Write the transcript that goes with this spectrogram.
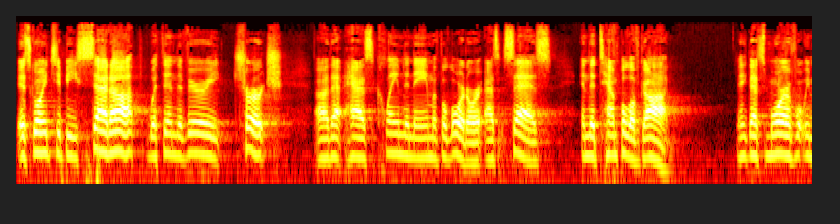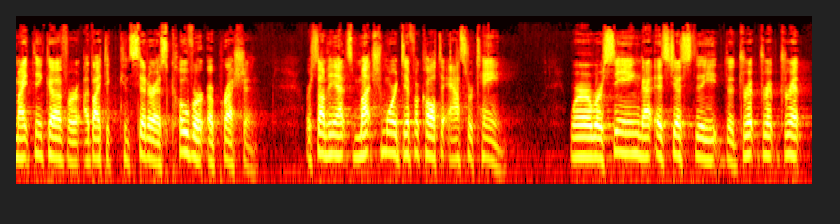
is going to be set up within the very church uh, that has claimed the name of the Lord, or as it says, in the temple of God. I think that's more of what we might think of, or I'd like to consider as covert oppression, or something that's much more difficult to ascertain, where we're seeing that it's just the, the drip, drip, drip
